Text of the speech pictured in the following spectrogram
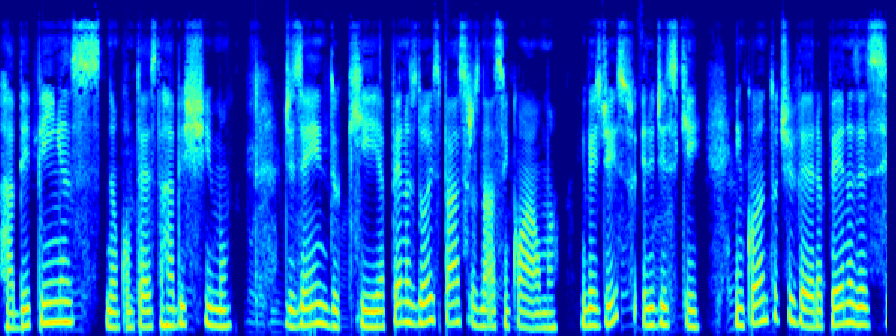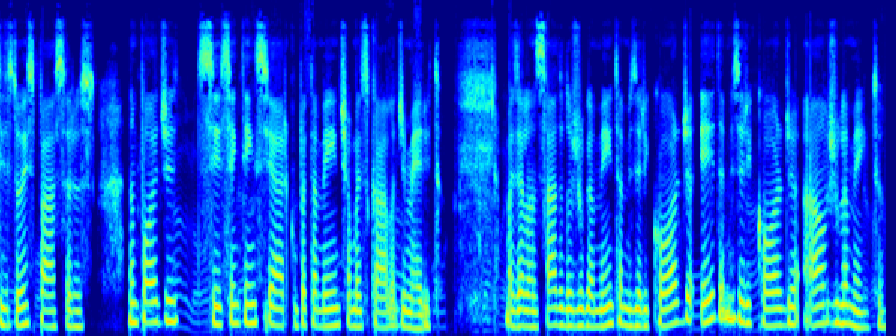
Rabi Pinhas não contesta Rabi Shimon, dizendo que apenas dois pássaros nascem com a alma, Em vez disso, ele diz que, enquanto tiver apenas esses dois pássaros, não pode se sentenciar completamente a uma escala de mérito, mas é lançado do julgamento à misericórdia e da misericórdia ao julgamento.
